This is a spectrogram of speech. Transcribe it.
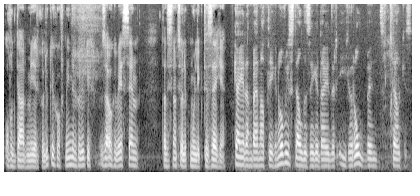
Of ik daar meer gelukkig of minder gelukkig zou geweest zijn, dat is natuurlijk moeilijk te zeggen. Kan je dan bijna tegenovergestelde zeggen dat je erin gerold bent, telkens?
